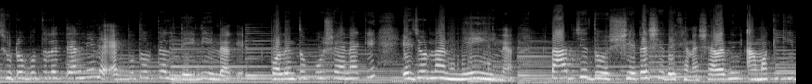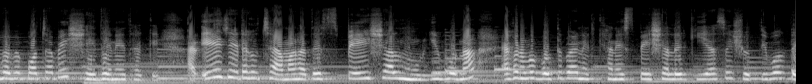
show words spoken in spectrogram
ছোট বোতলে তেল নিলে এক বোতল তেল ডেইলি লাগে। বলেন তো পোষায় নাকি? এই জন্য নেই না। তার যে দোষ, সেটা সে দেখে না। সারাদিন আমাকে কীভাবে পচাবে সেই জেনে থাকে। আর এই যে এটা হচ্ছে আমার হাতে স্পেশাল মুরগি ভোনা। এখন আমরা বলতে পারেন, এখানে স্পেশালের কি আছে? সত্যি বলতে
